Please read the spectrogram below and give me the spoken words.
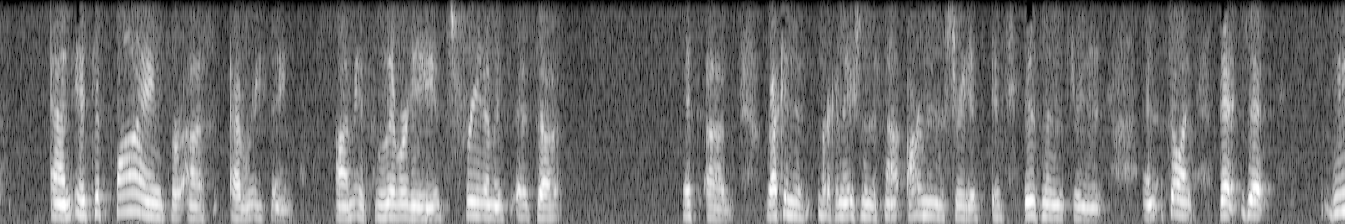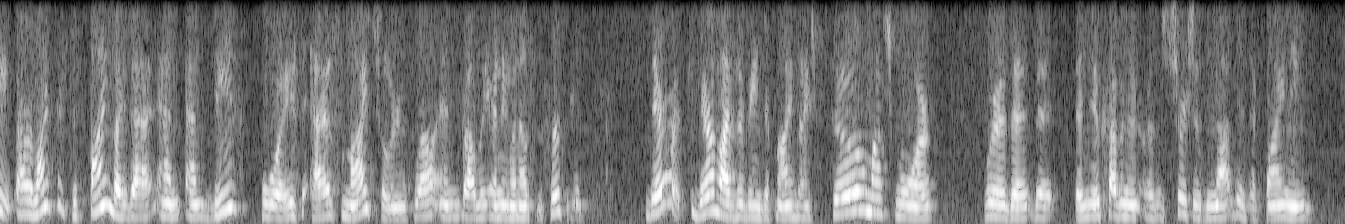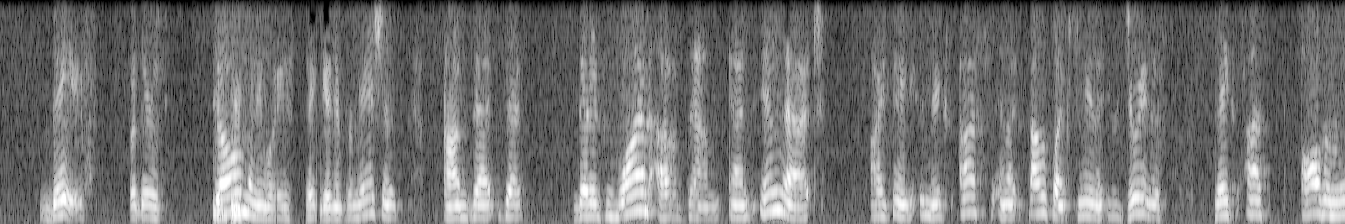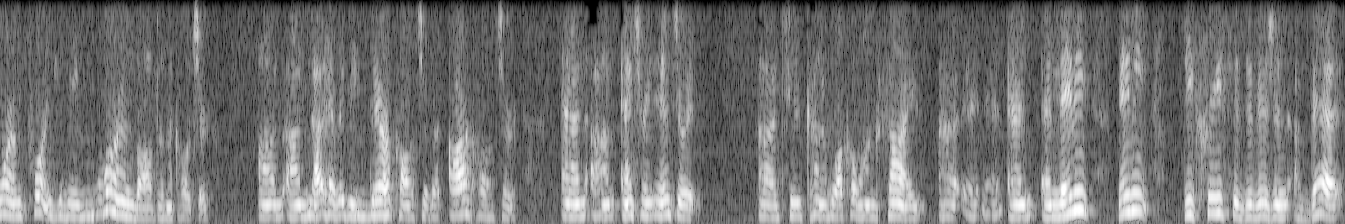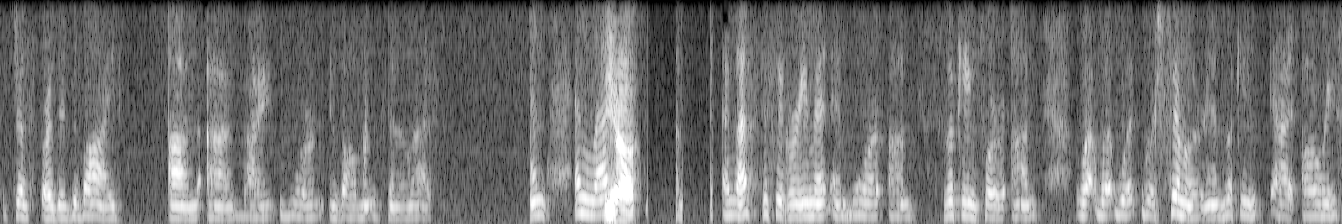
and it defines for us everything. Um, it's liberty, it's freedom, it's it's a it's a recognition, it's not our ministry, it's, it's His ministry, and, and so on. That that we our life is defined by that, and and these boys, as my children as well, and probably anyone else that's listening, their their lives are being defined by so much more, where the the, the new covenant or the church is not the defining base, but there's so Mhm. many ways to get information um, that that that is one of them. And in that, I think it makes us, and it sounds like to me that you're doing this, makes us all the more important to be more involved in the culture, um, um, not have it be their culture, but our culture, and um, entering into it uh, to kind of walk alongside, uh, and, and and maybe maybe decrease the division a bit, just or the divide, um, uh, by more involvement instead of less, and and less Yeah. and less disagreement and more um, looking for um, what, what what we're similar and looking at always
